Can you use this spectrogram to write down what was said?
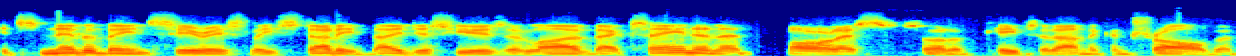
it's never been seriously studied. They just use a live vaccine and it more or less sort of keeps it under control. But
